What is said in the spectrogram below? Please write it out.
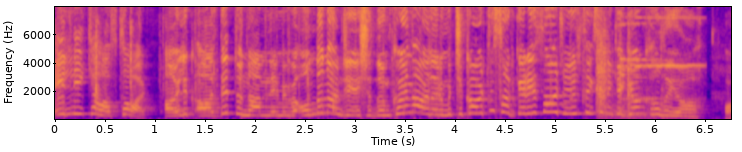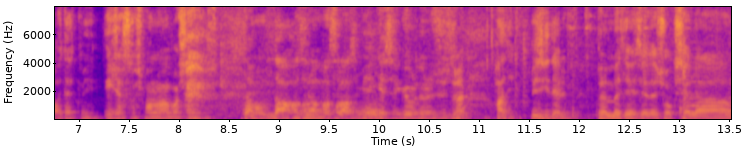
52 hafta var. Aylık adet dönemlerimi ve ondan önce yaşadığım karın ağrılarımı çıkartırsak geriye sadece 182 gün kalıyor. Adet mi? İyice saçmalamaya başladık. tamam daha hazırlanması lazım yengesi gördüğünüz üzere. Hadi biz gidelim. Pembe teyzeye de çok selam.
